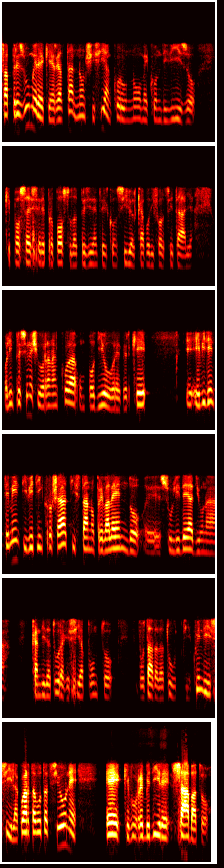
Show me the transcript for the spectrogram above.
fa presumere che in realtà non ci sia ancora un nome condiviso che possa essere proposto dal Presidente del Consiglio al capo di Forza Italia. Ho l'impressione ci vorranno ancora un po' di ore perché eh, evidentemente i veti incrociati stanno prevalendo eh, sull'idea di una candidatura che sia appunto votata da tutti. Quindi sì, la quarta votazione è che vorrebbe dire sabato,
